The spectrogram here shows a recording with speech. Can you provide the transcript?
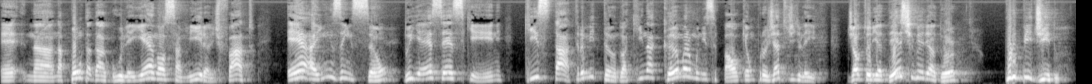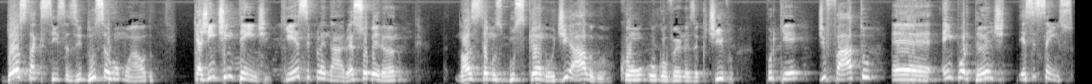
é, na, na ponta da agulha e é a nossa mira, de fato, é a isenção do ISSQN que está tramitando aqui na Câmara Municipal, que é um projeto de lei de autoria deste vereador, por pedido dos taxistas e do seu Romualdo, que a gente entende que esse plenário é soberano, nós estamos buscando o diálogo com o governo executivo, porque, de fato, é, é importante esse senso,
